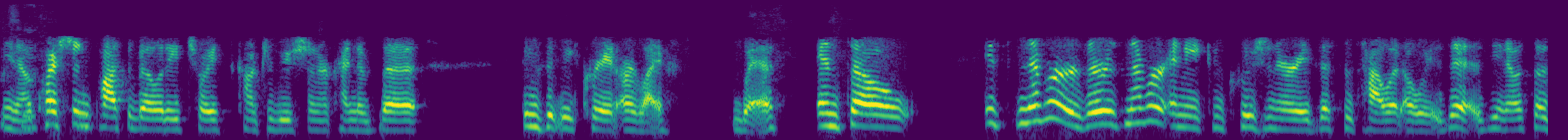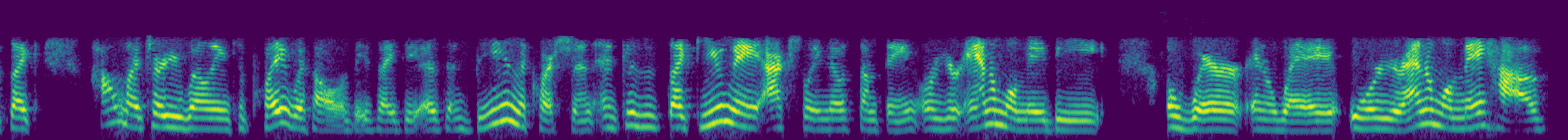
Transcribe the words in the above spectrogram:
you know, mm-hmm. question, possibility, choice, contribution are kind of the things that we create our life with. And so it's never, there is never any conclusionary, this is how it always is, you know, so it's like, how much are you willing to play with all of these ideas and be in the question? And because it's like you may actually know something or your animal may be aware in a way, or your animal may have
